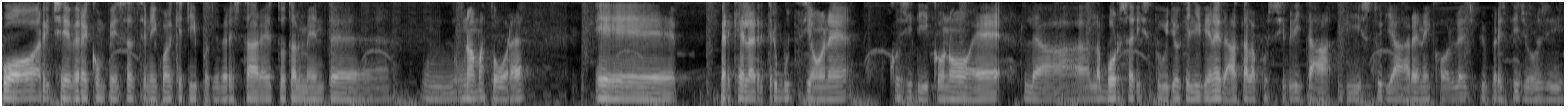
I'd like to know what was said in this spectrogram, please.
può ricevere compensazioni di qualche tipo, deve restare totalmente un, un amatore perché la retribuzione, così dicono, è la, la, borsa di studio che gli viene data la possibilità di studiare nei college più prestigiosi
